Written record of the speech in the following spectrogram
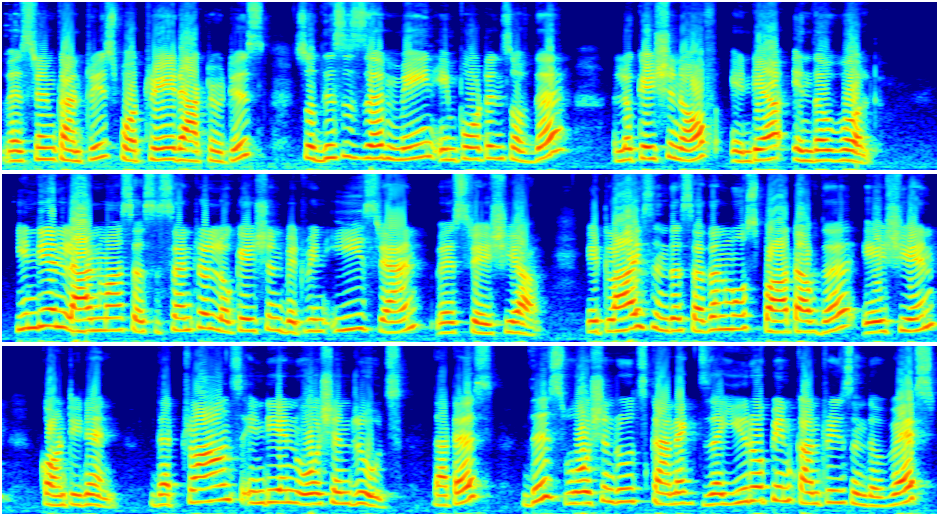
western countries for trade activities. So, this is the main importance of the location of India in the world. Indian landmass has a central location between East and West Asia. It lies in the southernmost part of the Asian continent. The trans-Indian ocean routes that is this ocean routes connects the European countries in the west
